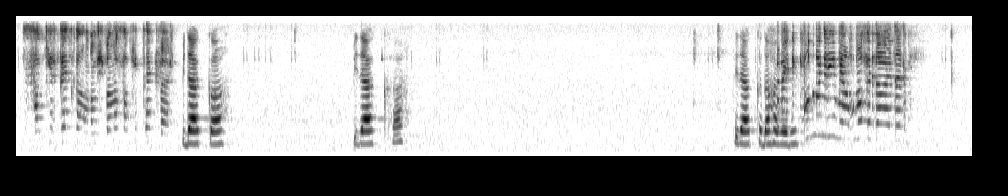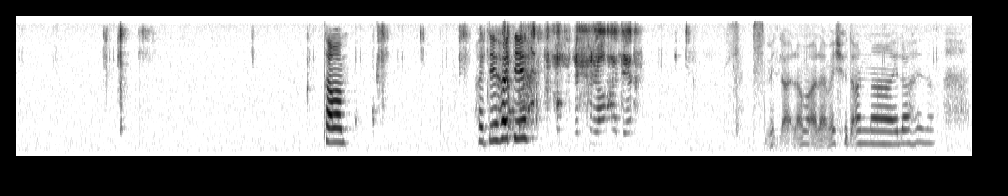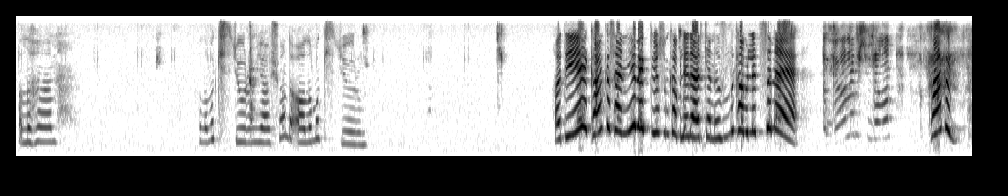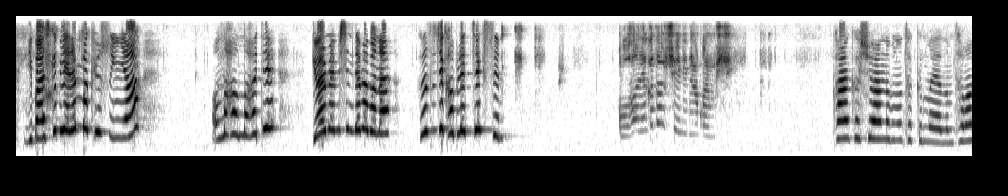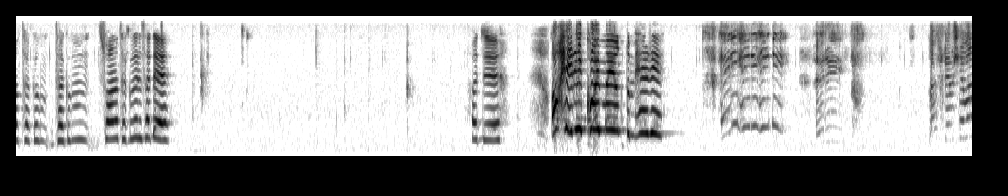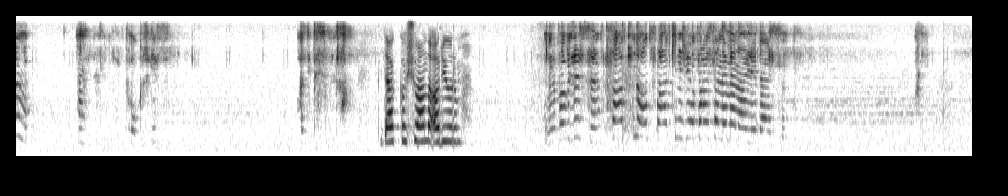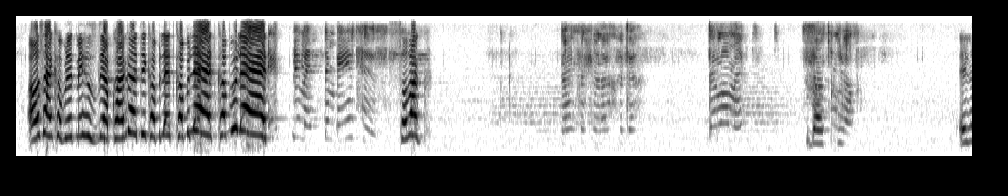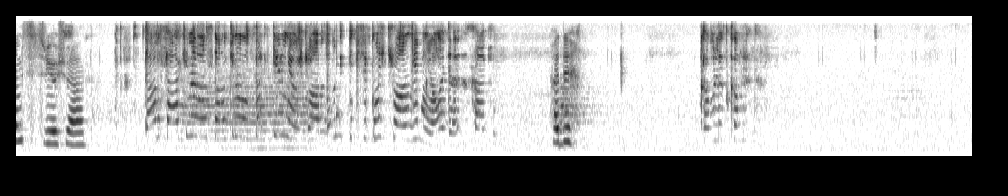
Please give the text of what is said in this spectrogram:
Fakir pet kalmamış. Bana fakir pet ver. Bir dakika. Bir dakika. Bir dakika daha vereyim. Bunu vereyim ya buna feda ederim. Tamam. Hadi hadi. Bismillah hadi. Bismillahirrahmanirrahim. Eşhedü en la ilahe illallah. Allah'ım. Ağlamak istiyorum ya. Şu anda ağlamak istiyorum. Hadi kanka sen niye bekliyorsun kabul ederken? Hızlı kabul etsene. Görmemişim tamam. Kanka başka bir yere mi bakıyorsun ya? Allah Allah hadi. Görmemişim deme bana. Hızlıca kabul edeceksin. Oha ne kadar şeyin varmış. Kanka şu anda buna takılmayalım. Tamam takıl takıl sonra takılırız hadi. Hadi. Ah Harry koymayı unuttum Harry. Harry Harry Harry. Harry. Başka bir şey var mı? Hı. Fokus. Hadi bismillah. Bir dakika şu anda arıyorum. Ama sen kabul etmeyi hızlı yap kanka hadi kabul et kabul et kabul et. Ettim ettim beyinsiz. Salak. Neyse şimdi hadi. Devam et. Bir dakika. Yap. Elim titriyor şu an. Tamam sakin ol. Sakin ol. Ses girmiyor şu an. Demek ki çıkmış şu an girmiyor. Hadi sakin. Hadi. Kabul et kabul et.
